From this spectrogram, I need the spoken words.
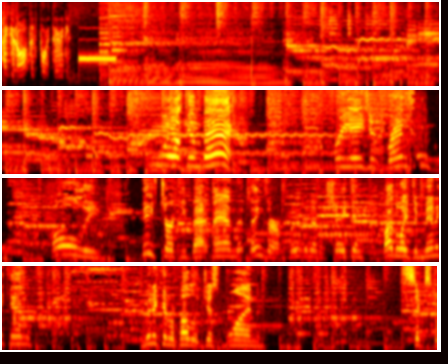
I get off at 4:30. Welcome back, free agent frenzy. Holy beef jerky, Batman! That things are moving and shaking. By the way, Dominican Dominican Republic just won six to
